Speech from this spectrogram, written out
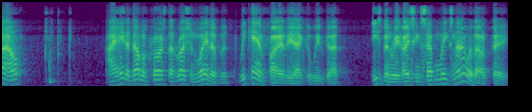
Well, I hate to double cross that Russian waiter, but we can't fire the actor we've got. He's been rehearsing seven weeks now without pay.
